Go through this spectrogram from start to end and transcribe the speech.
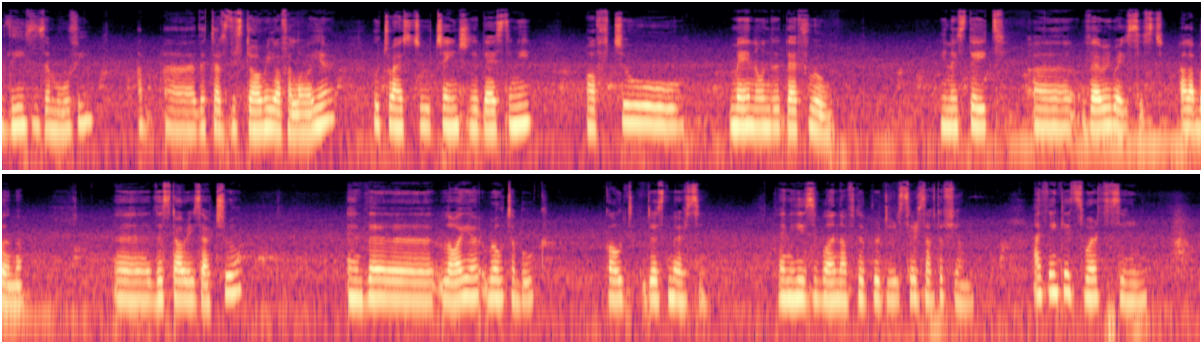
This is a movie uh, uh, that tells the story of a lawyer who tries to change the destiny of two men on the death row in a state uh, very racist, Alabama. Uh, the stories are true, and the lawyer wrote a book called Just Mercy and he's one of the producers of the film. I think it's worth seeing.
